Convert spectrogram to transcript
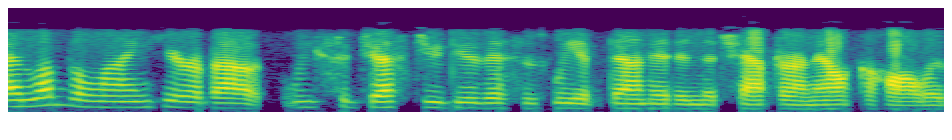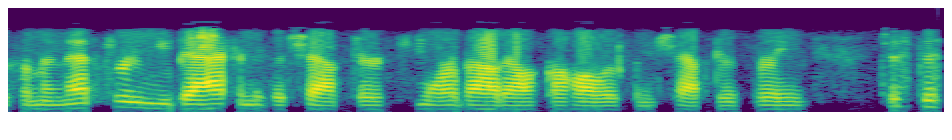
I love the line here about we suggest you do this as we have done it in the chapter on alcoholism, and that threw me back into the chapter more about alcoholism, chapter three, just to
